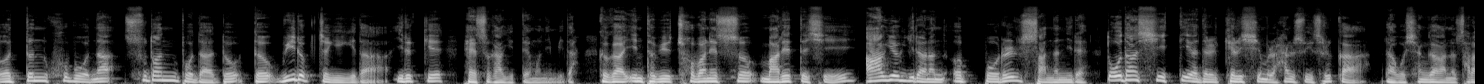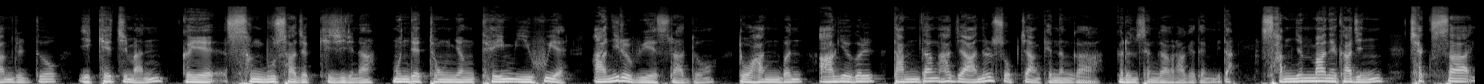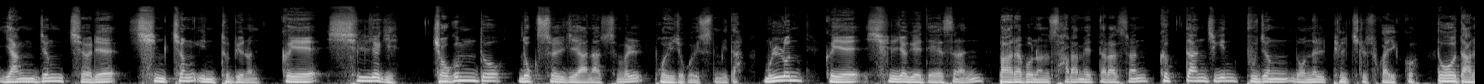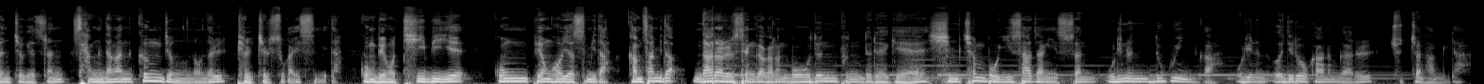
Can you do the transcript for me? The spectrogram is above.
어떤 후보나 수단보다도 더 위력적이다 이렇게 해석하기 때문입니다. 그가 인터뷰 초반에서 말했듯이 악역이라는 업보를 쌓는 일에 또다시 뛰어들 결심을 할 수 있을까라고 생각하는 사람들도 있겠지만 그의 성부사적 기질이나 문 대통령 퇴임 이후에 안위를 위해서라도 또 한 번 악역을 담당하지 않을 수 없지 않겠는가 그런 생각을 하게 됩니다. 3년 만에 가진 책사 양정철의 심청 인터뷰는 그의 실력이 조금도 녹슬지 않았음을 보여주고 있습니다. 물론 그의 실력에 대해서는 바라보는 사람에 따라서는 극단적인 부정론을 펼칠 수가 있고 또 다른 쪽에서는 상당한 긍정론을 펼칠 수가 있습니다. 공병호 TV의 공병호였습니다. 감사합니다. 나라를 생각하는 모든 분들에게 심천보 이사장이 쓴 우리는 누구인가 우리는 어디로 가는가를 추천합니다.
